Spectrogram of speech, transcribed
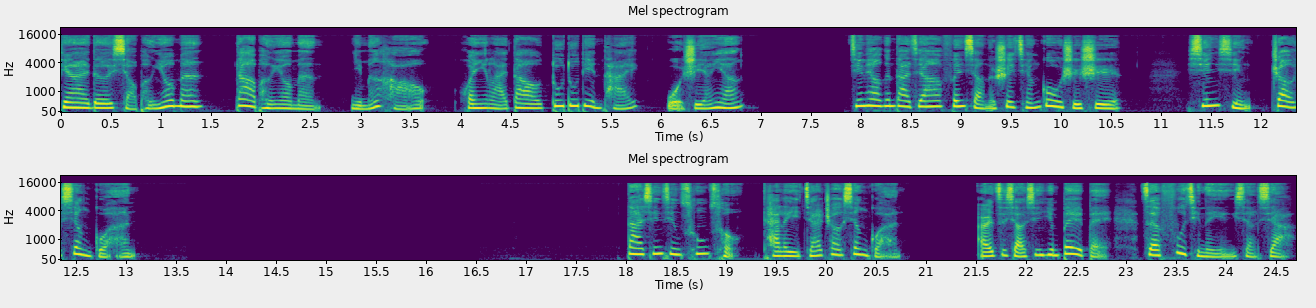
亲爱的小朋友们、大朋友们，你们好，欢迎来到嘟嘟电台，我是杨洋。今天要跟大家分享的睡前故事是《星星照相馆》。大猩猩聪聪开了一家照相馆，儿子小猩猩贝贝在父亲的影响下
